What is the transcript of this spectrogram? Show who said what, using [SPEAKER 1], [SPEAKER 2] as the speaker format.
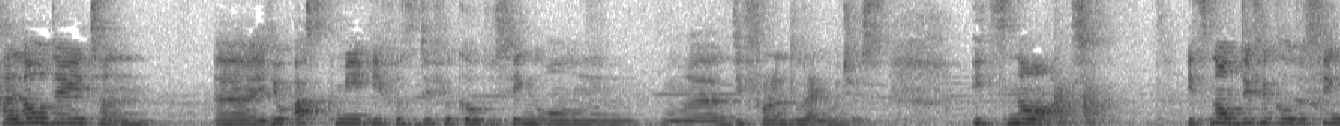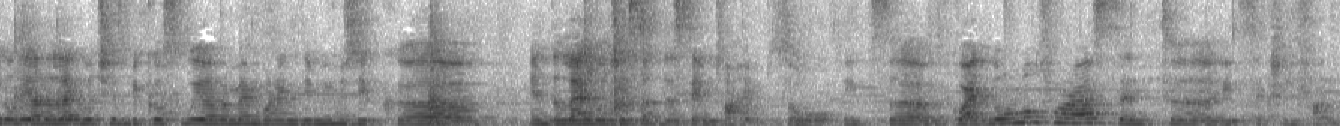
[SPEAKER 1] Hello, Dayton. Uh, you ask me if it's difficult to sing on uh, different languages. It's not. It's not difficult to sing on the other languages because we are remembering the music uh, and the languages at the same time. So it's uh, quite normal for us and uh, it's actually fun.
